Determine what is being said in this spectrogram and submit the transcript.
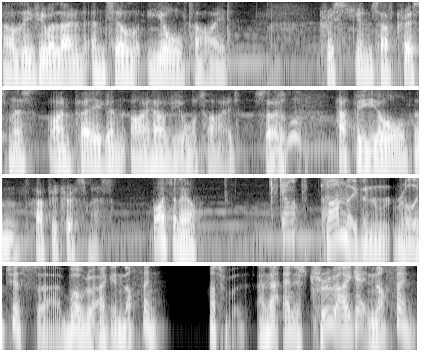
I'll leave you alone until Yuletide. Christians have Christmas, I'm pagan, I have Yuletide. So happy Yule and happy Christmas. Bye for now. Stop Well, I'm not even religious. Uh, well, I get nothing. That's and that, and it's true. I get nothing.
